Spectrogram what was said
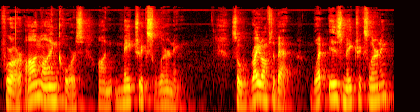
for our online course on matrix learning. So, right off the bat, what is matrix learning?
